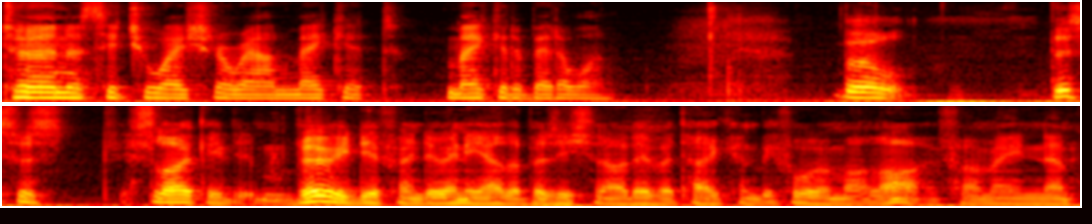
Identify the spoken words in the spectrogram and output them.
turn a situation around, make it make it a better one? Well, this was slightly very different to any other position I'd ever taken before in my life. I mean. Um,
